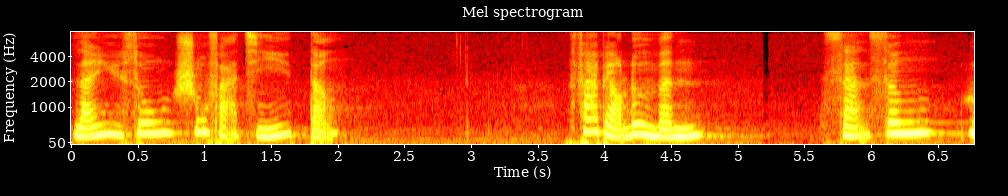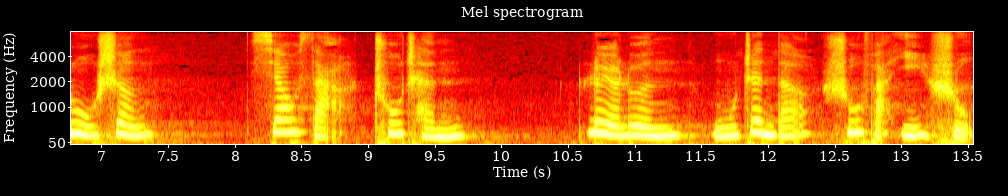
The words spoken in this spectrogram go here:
蓝玉松书法集等，发表论文《散僧入圣，潇洒出尘，略论吴镇的书法艺术》。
